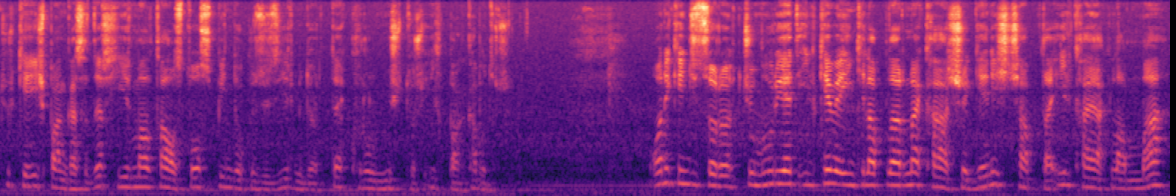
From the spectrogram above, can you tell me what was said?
Türkiye İş Bankası'dır. 26 Ağustos 1924'te kurulmuştur. İlk banka budur. 12. soru. Cumhuriyet ilke ve inkılaplarına karşı geniş çapta ilk ayaklanma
